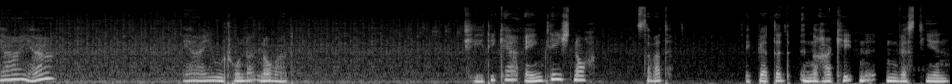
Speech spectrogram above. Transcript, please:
ja, ja. Ja, gut, 100 noch was. Ich ja eigentlich noch. Ist da was? Ich werde das in Raketen investieren.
